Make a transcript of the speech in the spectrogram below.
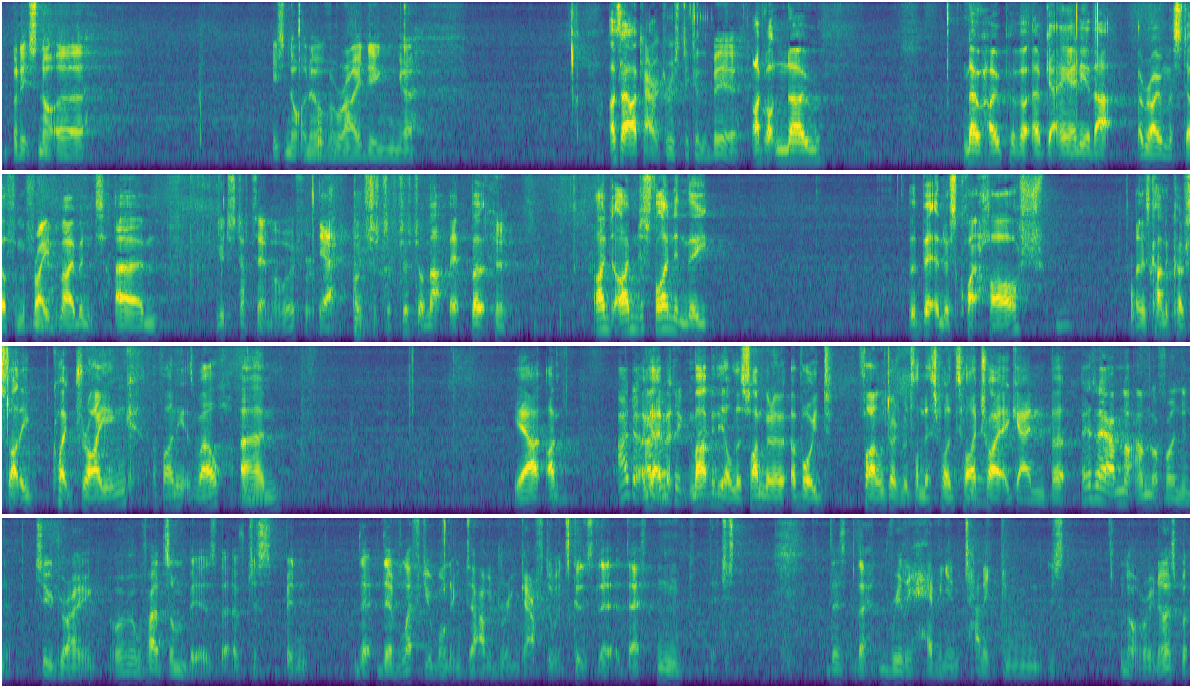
but it's not a. It's not an overriding uh, I say, I, characteristic of the beer. I've got no no hope of, of getting any of that aroma stuff. I'm afraid at the moment. Um, You just have to take my word for it. yeah, I'm just just on that bit, but I, I'm just finding the the bitterness quite harsh, and it's kind of, kind of slightly quite drying. I'm finding it as well. Um, yeah, I'm, I don't, I don't it think might be the illness, so I'm going to avoid final judgments on this one until I try it again. But Like I say, I'm not. I'm not finding it too drying. I mean, we've had some beers that have just been. they- They've left you wanting to have a drink afterwards because they're they're, they're just they're, they're really heavy and tannic and just not very nice. But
